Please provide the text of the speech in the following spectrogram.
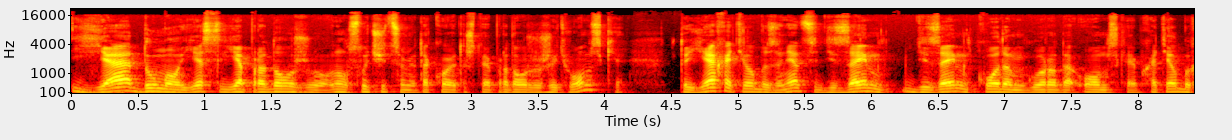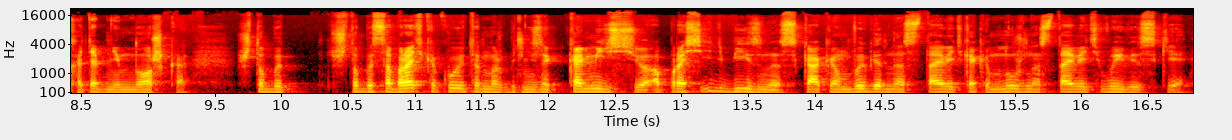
Я думал, если я продолжу, ну, случится у меня такое, то что я продолжу жить в Омске, то я хотел бы заняться дизайн, дизайн-кодом города Омска. Я бы хотел бы хотя бы немножко, чтобы, чтобы собрать какую-то, может быть, не знаю, комиссию, опросить бизнес, как им выгодно ставить, как им нужно ставить вывески,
